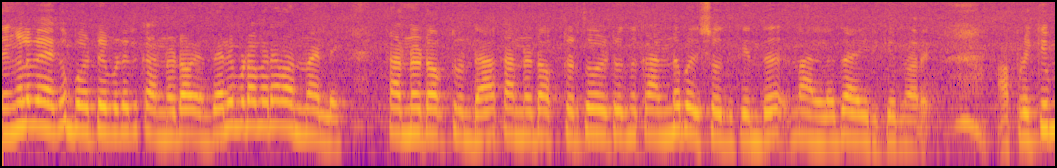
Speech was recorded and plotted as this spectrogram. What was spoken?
നിങ്ങൾ വേഗം പോയിട്ട് ഇവിടെ ഒരു കണ്ണ് ഡോക്ടർ എന്തായാലും ഇവിടെ വരെ വന്നല്ലേ കണ്ണ് ഡോക്ടർ ഉണ്ട്. ആ കണ്ണ് ഡോക്ടർ അടുത്ത് പോയിട്ടൊന്ന് കണ്ണ് പരിശോധിക്കുന്നത് നല്ലതായിരിക്കും എന്ന് പറയും. അപ്പോഴേക്കും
